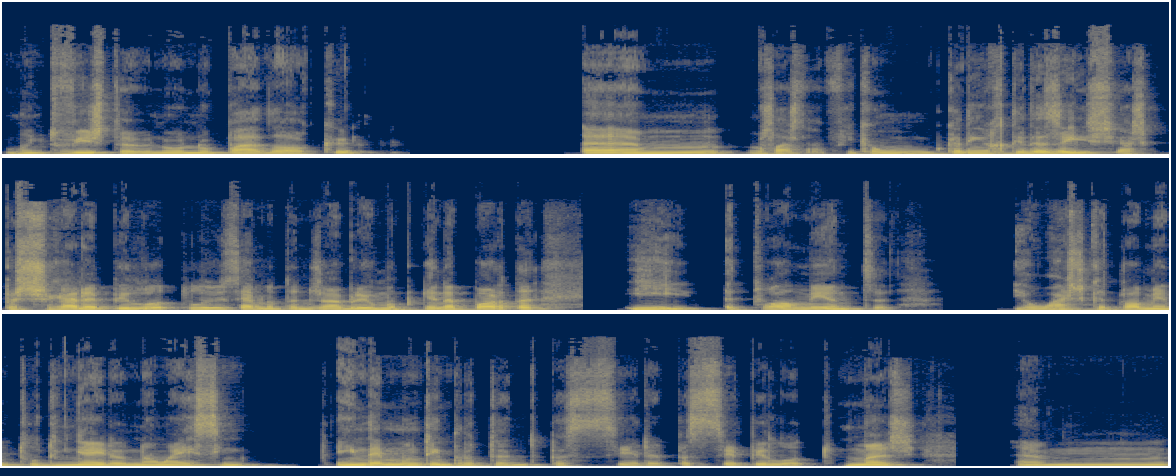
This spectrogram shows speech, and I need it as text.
muito vista no, no paddock. Ehm, mas lá está, ficam um bocadinho retidas a isso. Acho que para chegar a piloto, Lewis Hamilton já abriu uma pequena porta e atualmente, eu acho que atualmente o dinheiro não é assim, ainda é muito importante para ser, para ser piloto, mas hum,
